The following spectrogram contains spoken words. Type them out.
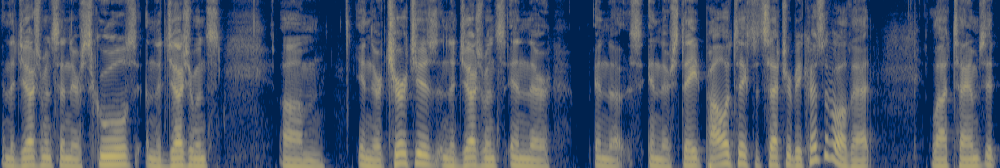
and the judgments in their schools, and the judgments um, in their churches, and the judgments in their in the in their state politics, etc. Because of all that, a lot of times it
